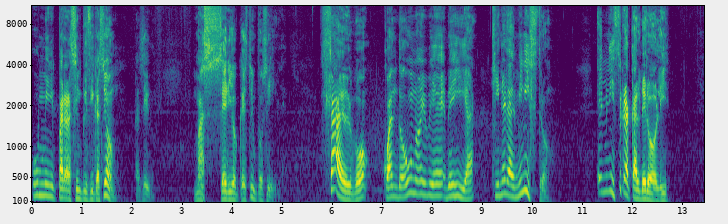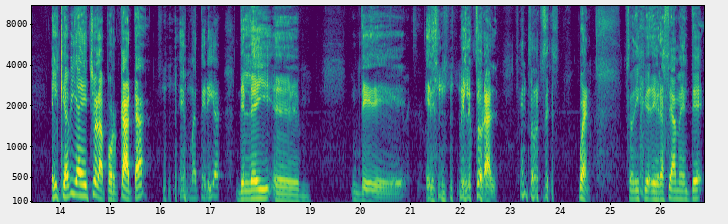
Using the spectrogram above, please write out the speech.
un para la simplificación, decir, más serio que esto imposible, salvo cuando uno veía quién era el ministro. El ministro era Calderoli, el que había hecho la porcata en materia de ley eh, de, electoral. Entonces, bueno, yo dije, desgraciadamente,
